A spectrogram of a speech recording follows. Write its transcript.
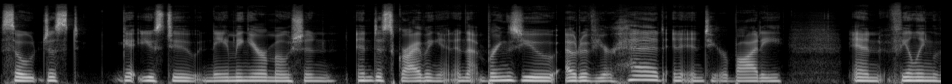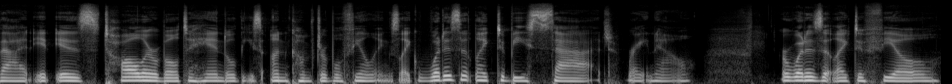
so just get used to naming your emotion and describing it. And that brings you out of your head and into your body and feeling that it is tolerable to handle these uncomfortable feelings. Like, what is it like to be sad right now? Or what is it like to feel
